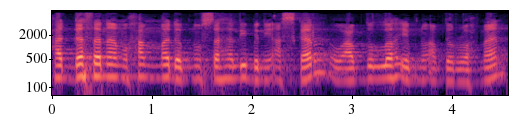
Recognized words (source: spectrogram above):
Haddatsana Muhammad bin Sahal bin Askar wa Abdullah ibn Abdurrahman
